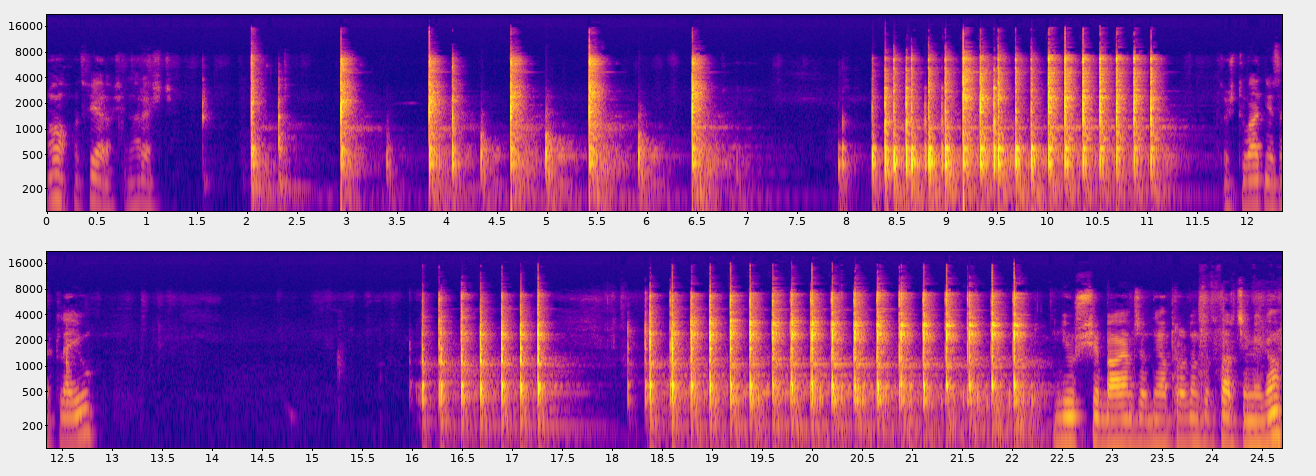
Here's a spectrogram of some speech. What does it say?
O, otwiera się nareszcie. Ktoś tu ładnie zakleił. Już się bałem, że miał problem z otwarciem jego.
